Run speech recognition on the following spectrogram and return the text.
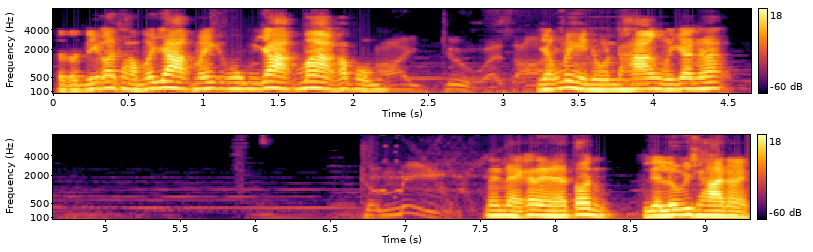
แต่ตอนนี้ก็ถามว่ายากไหมก็คงยากมากครับผม I do as I ยังไม่เห็นหนทางเหมือนกันฮะ to me. ไหนๆก็ไหนนะต้นเรียนรู้วิชาหน่อย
